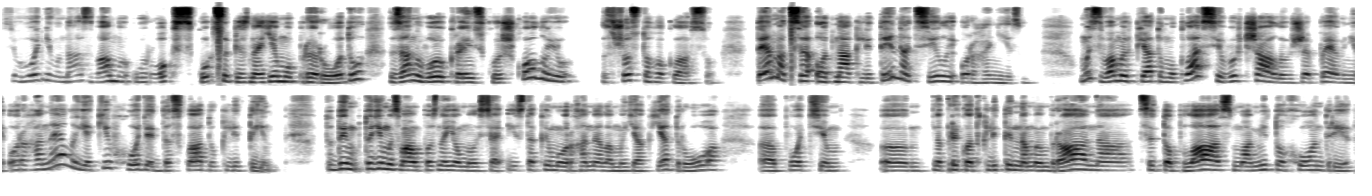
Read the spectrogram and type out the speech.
Сьогодні у нас з вами урок з курсу Пізнаємо природу за новою українською школою з 6 класу. Тема це одна клітина, цілий організм. Ми з вами в 5 класі вивчали вже певні органели, які входять до складу клітин. Тоді, тоді ми з вами познайомилися із такими органелами, як ядро, е, потім наприклад, клітинна мембрана, цитоплазма, мітохондрії.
